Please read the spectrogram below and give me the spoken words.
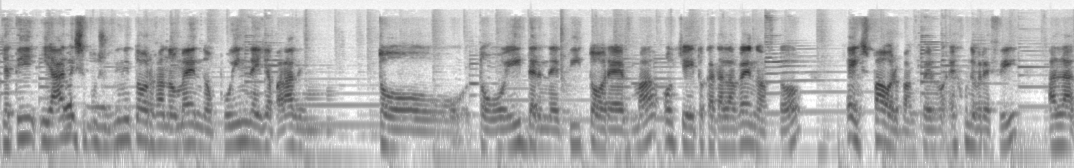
Γιατί η άνεση που σου δίνει το οργανωμένο, που είναι για παράδειγμα το, το ίντερνετ ή το ρεύμα, οκ, το καταλαβαίνω αυτό. Έχεις powerbank, έχουν βρεθεί, αλλά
